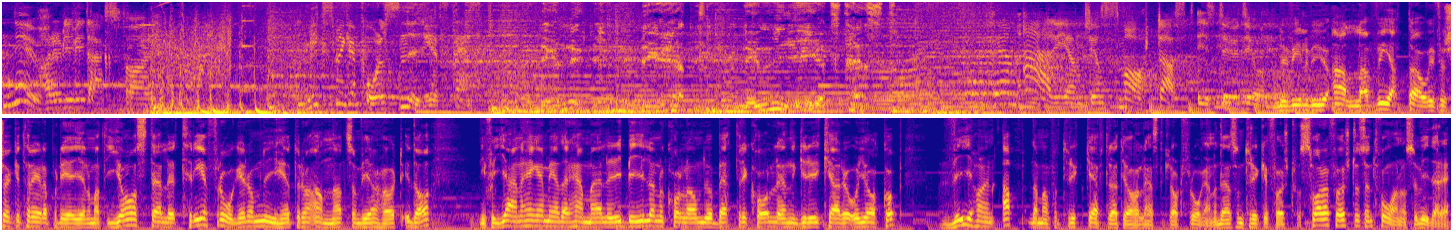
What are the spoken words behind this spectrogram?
Nu har det blivit dags för Mix Megapols nyhetstest. Det är nytt, det är hett, det är nyhetstest. Vem är egentligen smartast i studion? Det vill vi ju alla veta och vi försöker ta reda på det genom att jag ställer tre frågor om nyheter och annat som vi har hört idag. Ni får gärna hänga med där hemma eller i bilen och kolla om du har bättre koll än Gry, Karro och Jakob. Vi har en app där man får trycka efter att jag har läst klart frågan och den som trycker först får svara först och sen tvåan och så vidare.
